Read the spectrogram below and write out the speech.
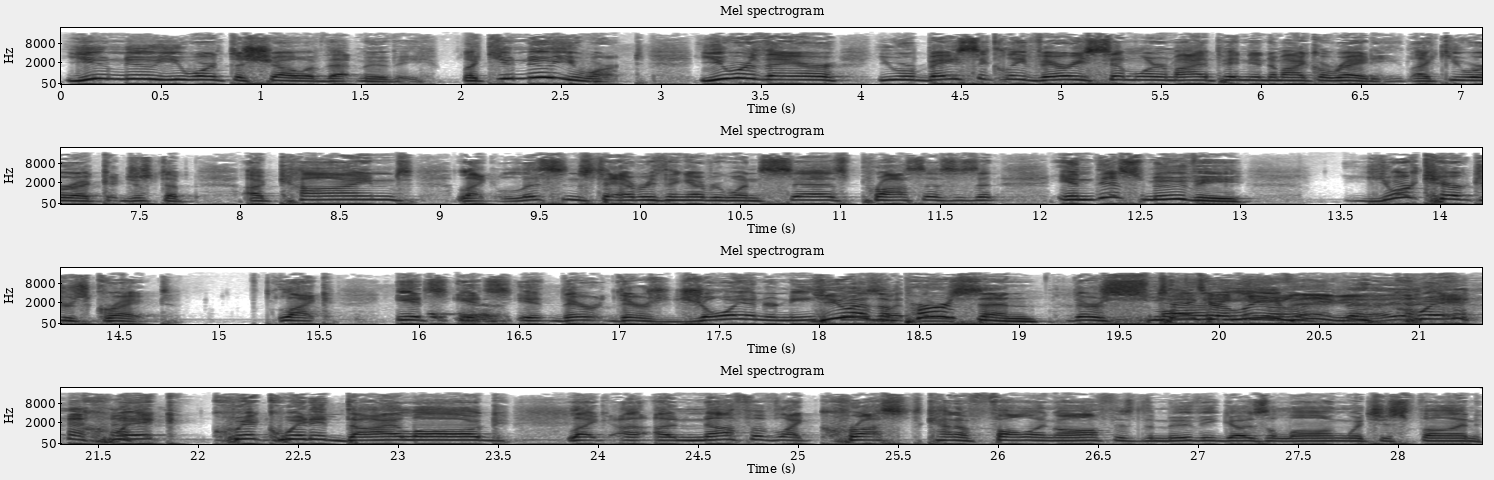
you knew you weren't the show of that movie. Like you knew you weren't. You were there. You were basically very similar, in my opinion, to Michael Rady. Like you were a, just a a kind, like listens to everything everyone says, processes it. In this movie, your character's great. Like it's it's it there. There's joy underneath you there, as a but there's- person there's smart, take or leave it leave quick, quick, quick-witted dialogue, like uh, enough of like crust kind of falling off as the movie goes along, which is fun.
